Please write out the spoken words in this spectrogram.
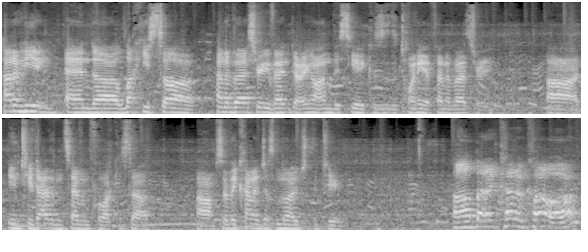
Haruhi and uh, Lucky Star anniversary event going on this year because of the 20th anniversary uh, in 2007 for Lucky Star. Um, so they kind of just merged the two. Uh, but at Kadokawa,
